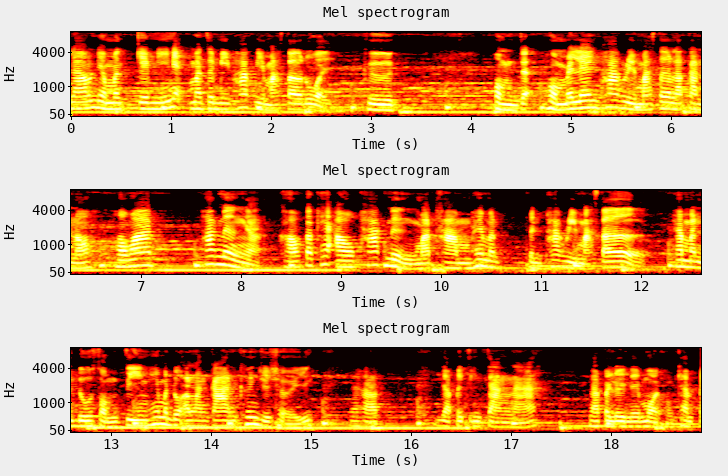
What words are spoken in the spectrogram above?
แล้วเนี่ยมันเกมนี้เนี่ยมันจะมีภาครีมาสเตอร์ด้วย คือ ผมจะผมไม่เล่นภาครีมาสเตอร์แล้วกันเนาะเพราะว่าภาคหนึ่งอะเขาก็แค่เอาภาคหนึ่งมาทำให้มันเป็นภาครีมาสเตอร์ให้มันดูสมจริง ให้มันดูอลังการขึ้นเฉยๆนะครับ อย่าไปจริงจังนะเราไปเลยในโหมดของแคมเป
